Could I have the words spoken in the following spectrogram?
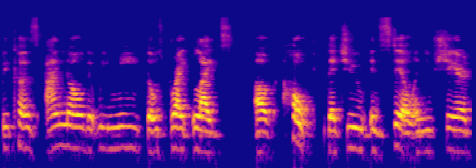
because I know that we need those bright lights of hope that you instill and you've shared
